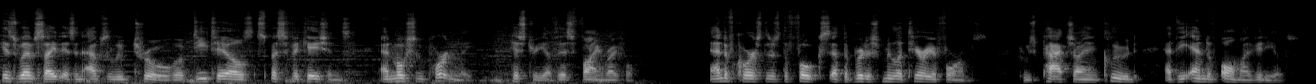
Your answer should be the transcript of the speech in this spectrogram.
His website is an absolute trove of details, specifications, and most importantly, history of this fine rifle. And of course, there's the folks at the British Militaria forums, whose patch I include at the end of all my videos.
